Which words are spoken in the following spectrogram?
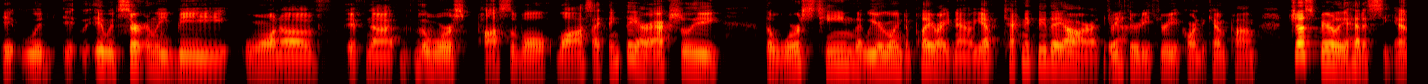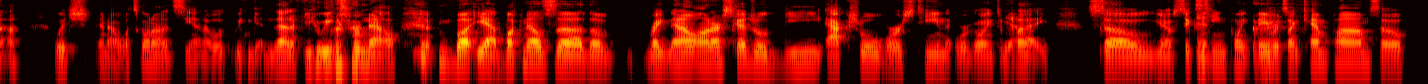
it would it, it would certainly be one of, if not the worst possible loss. I think they are actually the worst team that we are going to play right now. Yep, technically they are at 333 yeah. according to KenPom, just barely ahead of Siena which you know what's going on at Siena. We'll, we can get into that a few weeks from now. But yeah, Bucknell's uh, the right now on our schedule the actual worst team that we're going to yeah. play. So you know, sixteen and, point favorites on KenPom. So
